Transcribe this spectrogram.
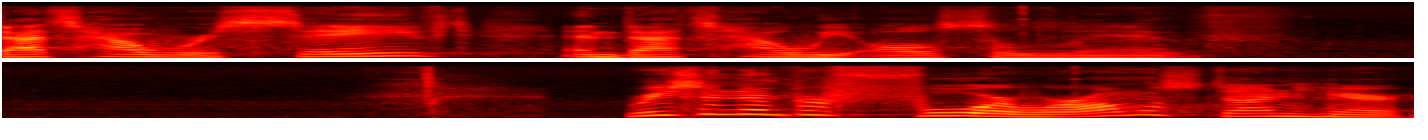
That's how we're saved, and that's how we also live. Reason number four, we're almost done here.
